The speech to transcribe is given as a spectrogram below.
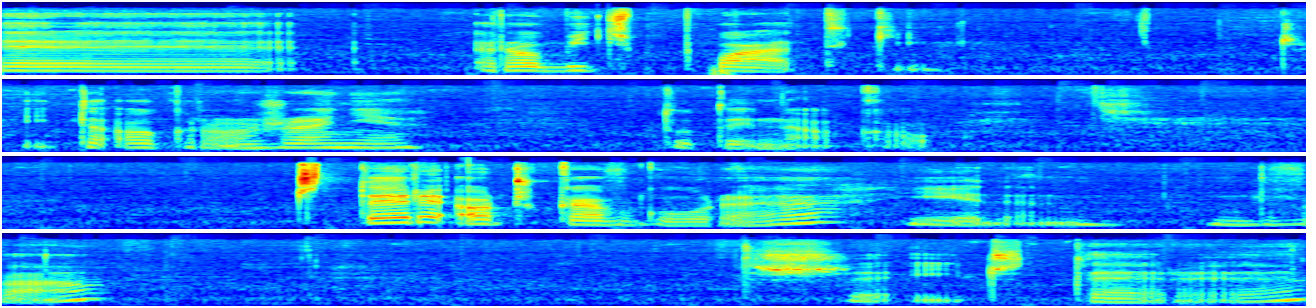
y, robić płatki, czyli to okrążenie tutaj naokoło. Cztery oczka w górę. Jeden, dwa, trzy i cztery.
